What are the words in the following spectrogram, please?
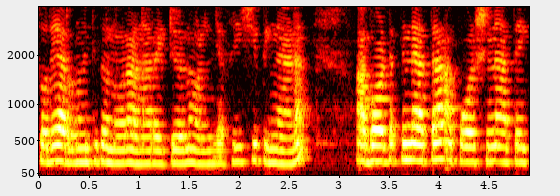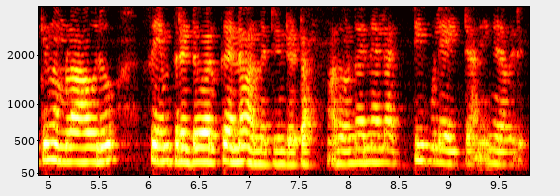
സോറി അറുന്നൂറ്റി തൊണ്ണൂറാണ്. റേറ്റ് വരുന്നത് ഓൾ ഇന്ത്യ ഫ്രീ ഷിപ്പിംഗ് ആണ്. ആ ബോട്ടത്തിന്റെ അകത്ത് ആ പോർഷനകത്തേക്ക് നമ്മൾ ആ ഒരു സെയിം ത്രെഡ് വർക്ക് തന്നെ വന്നിട്ടുണ്ട് കേട്ടോ അതുകൊണ്ട് തന്നെ നല്ല അടിപൊളി ആയിട്ടാണ് ഇങ്ങനെ വരും.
